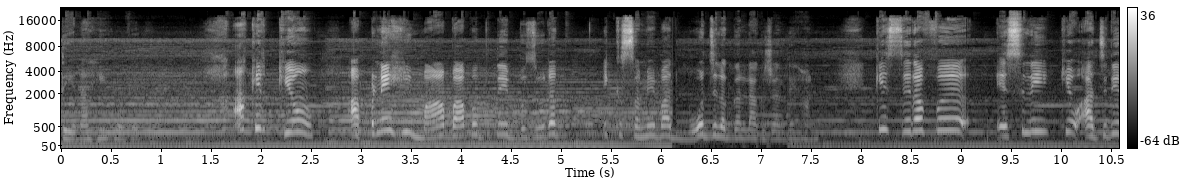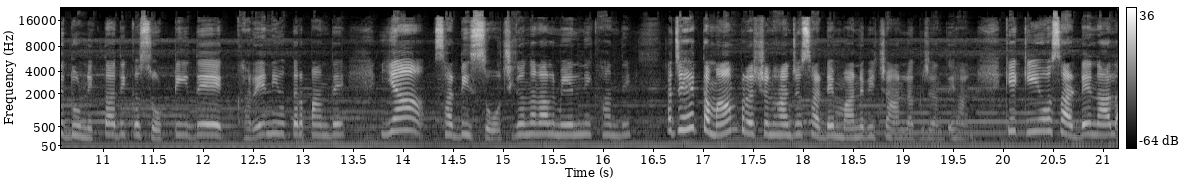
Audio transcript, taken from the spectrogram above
ਦੇਣਾ ਹੀ ਹੋਵੇਗਾ ਆਖਿਰ ਕਿਉਂ ਆਪਣੇ ਹੀ ਮਾਂ-ਬਾਪ ਤੇ ਬਜ਼ੁਰਗ ਇੱਕ ਸਮੇਂ ਬਾਅਦ ਬੋਝ ਲੱਗਣ ਲੱਗ ਜਾਂਦੇ ਹਨ ਕਿ ਸਿਰਫ ਇਸ ਲਈ ਕਿ ਉਹ ਅੱਜ ਦੀ ਆਧੁਨਿਕਤਾ ਦੀ ਕਸੌਟੀ ਦੇ ਖਰੇ ਨਹੀਂ ਉਤਰ ਪਾਉਂਦੇ ਜਾਂ ਸਾਡੀ ਸੋਚ ਹੀ ਉਹਨਾਂ ਨਾਲ ਮੇਲ ਨਹੀਂ ਖਾਂਦੀ ਅਜਿਹੇ तमाम ਪ੍ਰਸ਼ਨ ਹਨ ਜੋ ਸਾਡੇ ਮਨ ਵਿੱਚ ਆਉਣ ਲੱਗ ਜਾਂਦੇ ਹਨ ਕਿ ਕੀ ਉਹ ਸਾਡੇ ਨਾਲ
